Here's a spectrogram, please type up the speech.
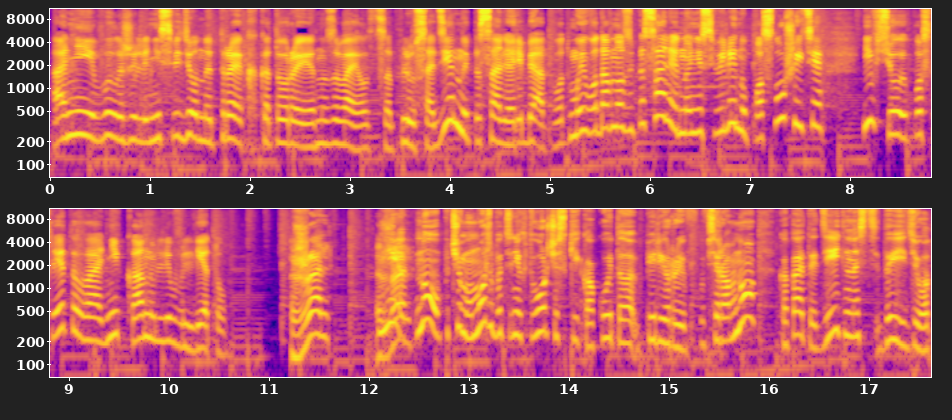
Они выложили несведенный трек, который называется «Плюс один». Написали, ребят, вот мы его давно записали, но не свели, ну послушайте. И все, и после этого они канули в лету. Жаль. Жаль. Нет, ну почему? Может быть, у них творческий какой-то перерыв. Все равно какая-то деятельность да идет.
